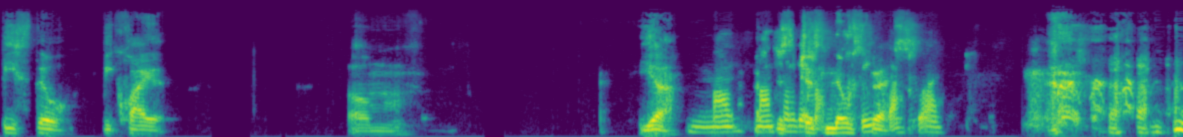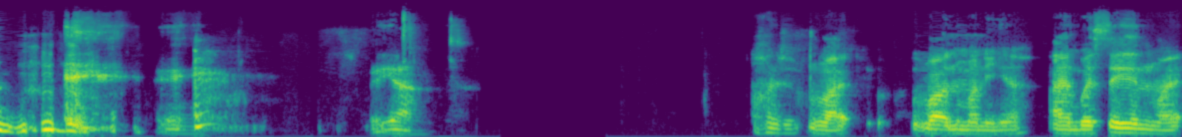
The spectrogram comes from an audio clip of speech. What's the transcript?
be still, be quiet. Um, yeah, Man, man Just- trying to get just no stress. That's why. Yeah. hundred right, right on the money, yeah. And we're seeing right,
